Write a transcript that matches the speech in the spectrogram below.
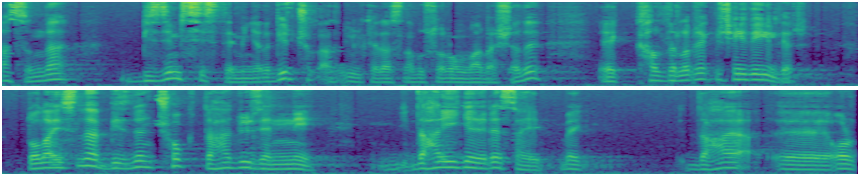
aslında bizim sistemin ya da birçok ülkede aslında bu sorun olmaya başladı. E, kaldırılabilecek bir şey değildir. Dolayısıyla bizden çok daha düzenli, daha iyi gelire sahip ve daha e, or,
